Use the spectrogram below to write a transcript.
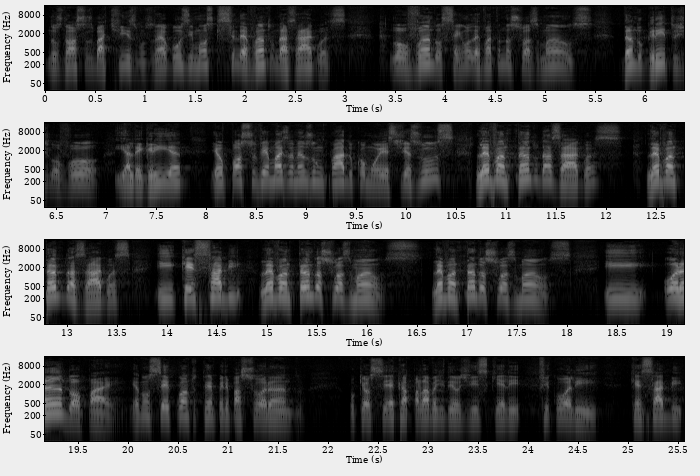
nos nossos batismos, né? alguns irmãos que se levantam das águas, louvando o Senhor, levantando as suas mãos, dando gritos de louvor e alegria. Eu posso ver mais ou menos um quadro como esse: Jesus levantando das águas, levantando das águas e, quem sabe, levantando as suas mãos, levantando as suas mãos e orando ao Pai. Eu não sei quanto tempo ele passou orando. O que eu sei é que a palavra de Deus diz que ele ficou ali, quem sabe,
